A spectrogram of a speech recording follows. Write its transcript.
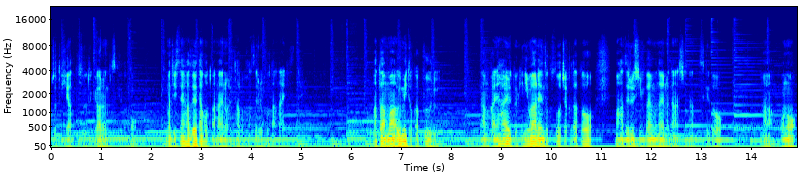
ちょっとヒヤッとするときはあるんですけども、まあ実際外れたことはないので多分外れることはないですね。あとはまあ海とかプールなんかに入るときには連続装着だと、まあ、外れる心配もないので安心なんですけど、まあこの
